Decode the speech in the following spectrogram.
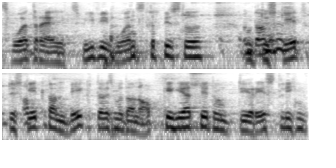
zwei, drei Zwiebeln warnt ein bisschen und, und das, geht, das geht dann weg, da ist man dann abgehärtet und die restlichen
